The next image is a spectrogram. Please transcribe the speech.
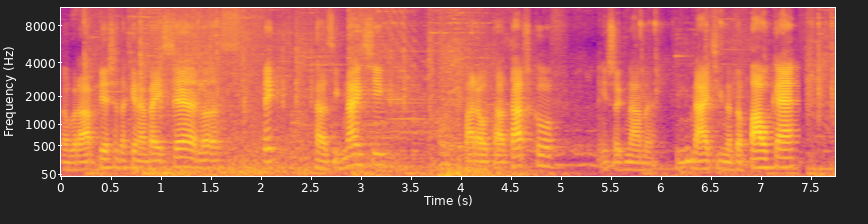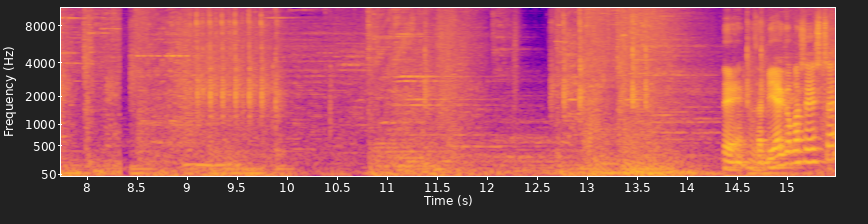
Dobra, pierwsze takie na wejście, los, pyk, teraz ignite'ik, parę autoataczków i żegnamy. Ignite'ik na dopałkę. Ty, zabiję go może jeszcze?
